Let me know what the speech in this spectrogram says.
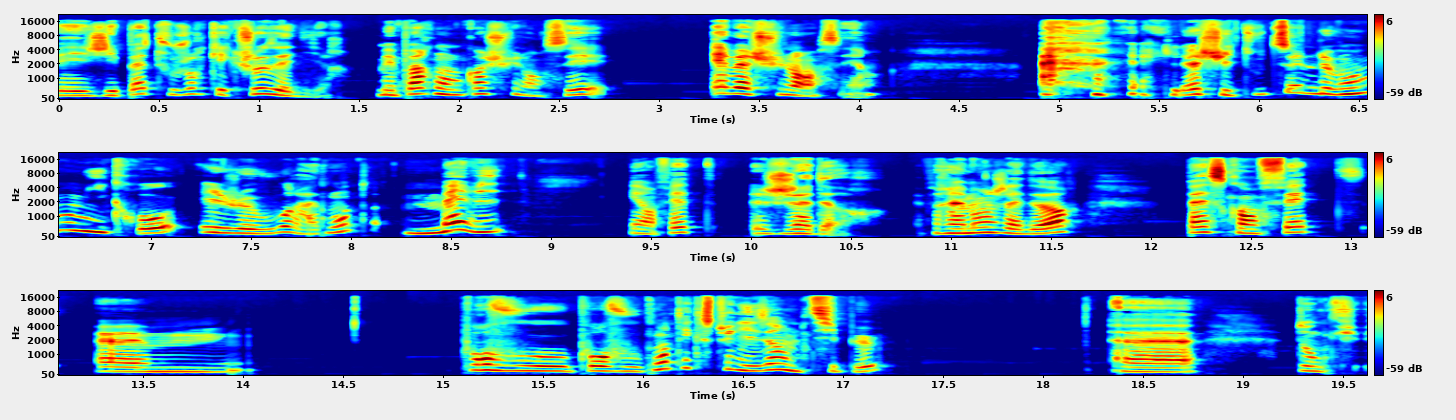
ben, j'ai pas toujours quelque chose à dire. Mais par contre, quand je suis lancée, eh ben, je suis lancée. Hein. Là, je suis toute seule devant mon micro et je vous raconte ma vie. Et en fait, j'adore. Vraiment, j'adore. Parce qu'en fait, pour, vous, pour vous contextualiser un petit peu, donc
